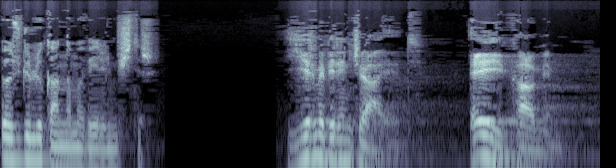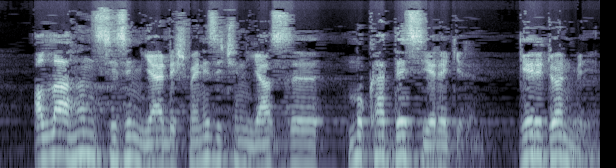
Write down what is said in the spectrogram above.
özgürlük anlamı verilmiştir. 21. Ayet Ey kavmim! Allah'ın sizin yerleşmeniz için yazdığı mukaddes yere girin. Geri dönmeyin.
